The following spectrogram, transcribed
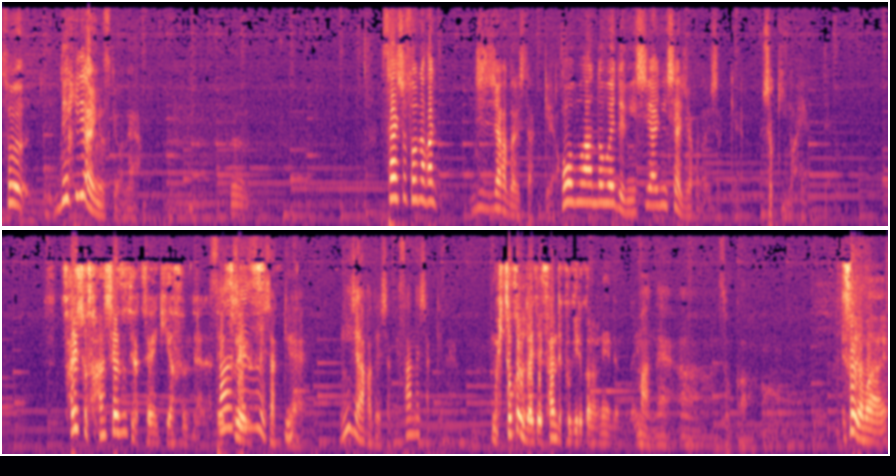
そう、できりゃいいんですけどね。うん。最初そんな感じじゃなかったでしたっけ？ホームアンドウェイで2試合2試合じゃなかったでしたっけ？初期の辺って。最初3試合ずつやってたような気がするんだよね。3試合ずつででしたっけ ?2 じゃなかったでしたっけ ?3 でしたっけね？もう一から大体3で区切るからね、でもね。まあね、うん、そっか。で、それがまあ、2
